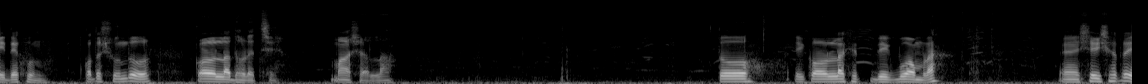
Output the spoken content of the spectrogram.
এই দেখুন কত সুন্দর করলা ধরেছে। মাশাল্লাহ তো এই করলা ক্ষেত দেখব আমরা। সেই সাথে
